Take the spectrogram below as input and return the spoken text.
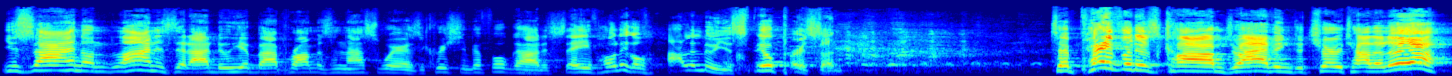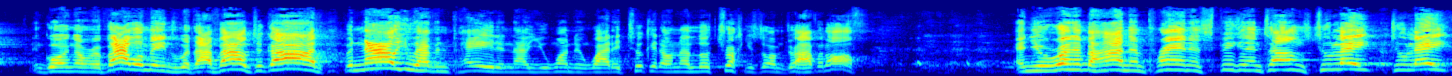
You signed on the line and said, I do hereby promise and I swear as a Christian before God is saved, Holy Ghost, hallelujah, still person. to pay for this car I'm driving to church, hallelujah, and going on revival meetings with. I vowed to God, but now you haven't paid, and now you're wondering why they took it on that little truck you saw them drive it off. And you're running behind them praying and speaking in tongues. Too late, too late.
